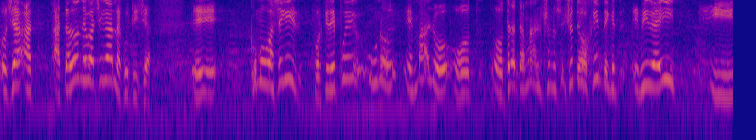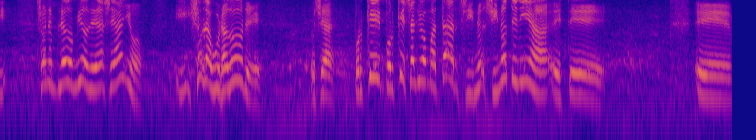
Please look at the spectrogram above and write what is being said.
o sea, hasta dónde va a llegar la justicia. Eh, ¿Cómo va a seguir? Porque después uno es malo o, trata mal. Yo no sé, yo tengo gente que vive ahí y son empleados míos desde hace años y son laburadores. O sea, ¿por qué, por qué salió a matar si no, si no tenía este, eh,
